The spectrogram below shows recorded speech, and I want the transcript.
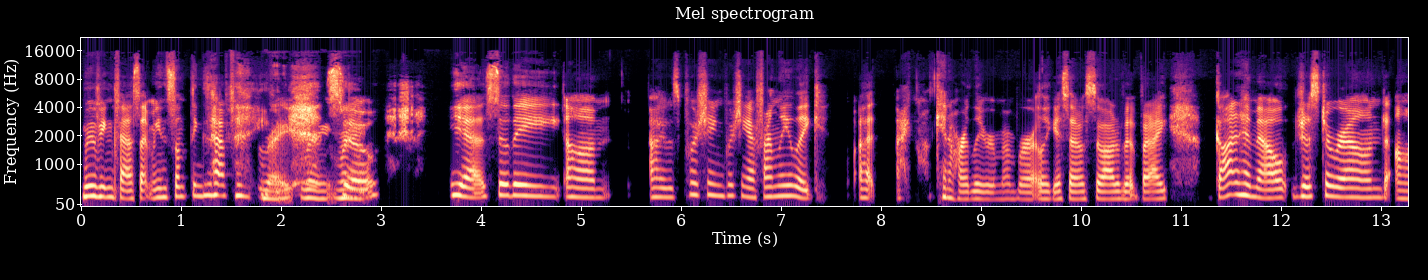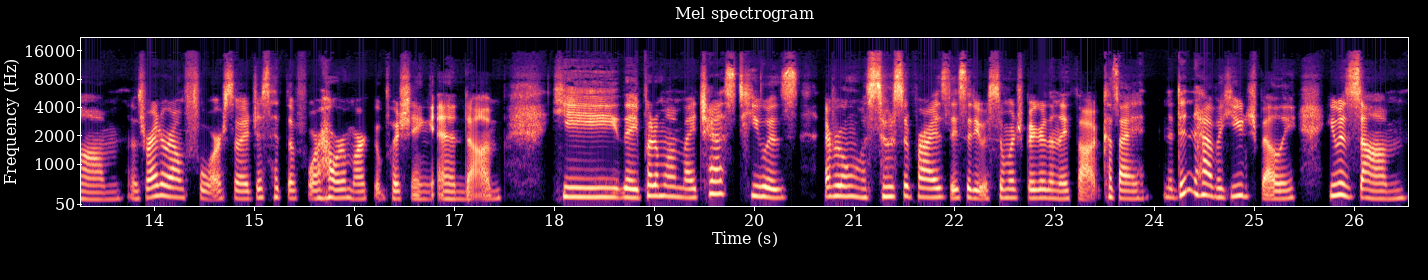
moving fast, that means something's happening. Right, right, so, right. yeah. So they, um, I was pushing, pushing. I finally like I can hardly remember. Like I said, I was so out of it, but I got him out just around. Um, it was right around four, so I just hit the four-hour mark of pushing, and um, he they put him on my chest. He was everyone was so surprised. They said he was so much bigger than they thought because I didn't have a huge belly. He was um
